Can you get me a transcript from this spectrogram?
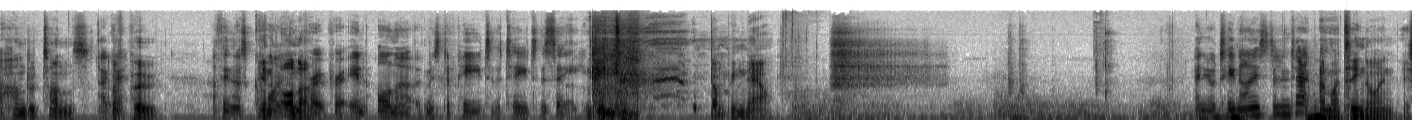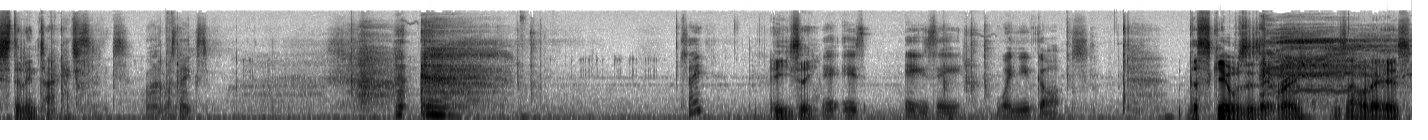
A hundred tons Okay. of poo. I think that's In quite honour. appropriate. In honour of Mr. P to the T to the C. Dumping now. And your T9 is still intact. And my T9 is still intact. Excellent. Right, what's next? See? Easy. It is easy when you got. The skills, is it, Ray? is that what it is?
